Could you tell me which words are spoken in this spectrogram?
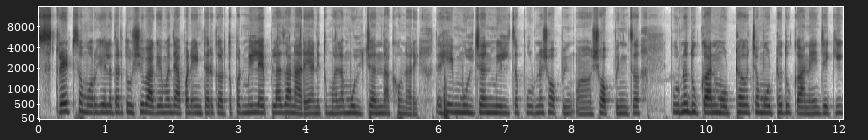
स्ट्रेट समोर गेलं तर तुळशीबागेमध्ये आपण एंटर करतो पण मी लेपला जाणार आहे आणि तुम्हाला मूलचंद दाखवणार आहे. तर हे मूलचंद मिलचं पूर्ण शॉपिंग शॉपिंगचं पूर्ण दुकान मोठंच्या मोठं दुकान आहे जे की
